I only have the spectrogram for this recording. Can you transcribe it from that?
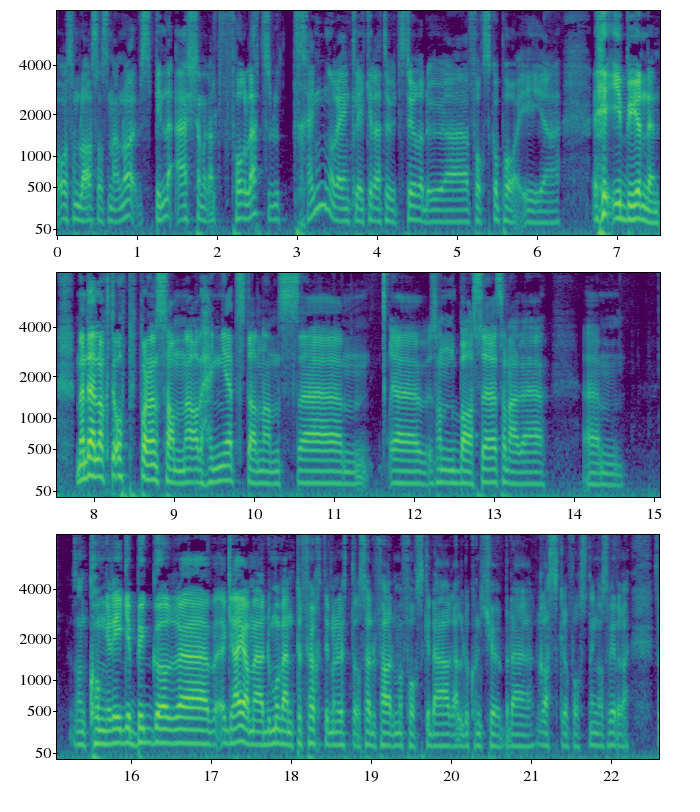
og som Lars også nevner, spillet er generelt for lett, så du trenger egentlig ikke dette utstyret du uh, forsker på i, uh, i byen din. Men det er lagt opp på den samme avhengighetsdannende uh, eh, sånn base, sånn her eh, em, Sånn kongerikebygger-greia med at du må vente 40 minutter, så er du ferdig med å forske der, eller du kan kjøpe deg raskere forskning osv. Så, videre. så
